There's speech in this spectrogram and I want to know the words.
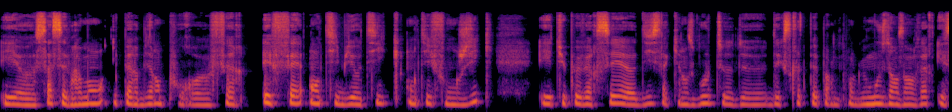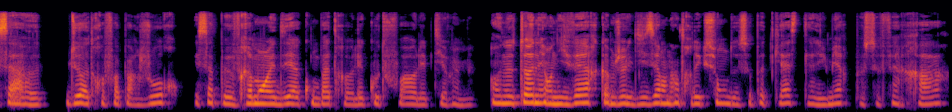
Et ça, c'est vraiment hyper bien pour faire effet antibiotique, antifongique et tu peux verser 10 à 15 gouttes d'extrait de, pépins de pamplemousse dans un verre et ça deux à trois fois par jour et ça peut vraiment aider à combattre les coups de foie ou les petits rhumes. En automne et en hiver, comme je le disais en introduction de ce podcast, la lumière peut se faire rare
